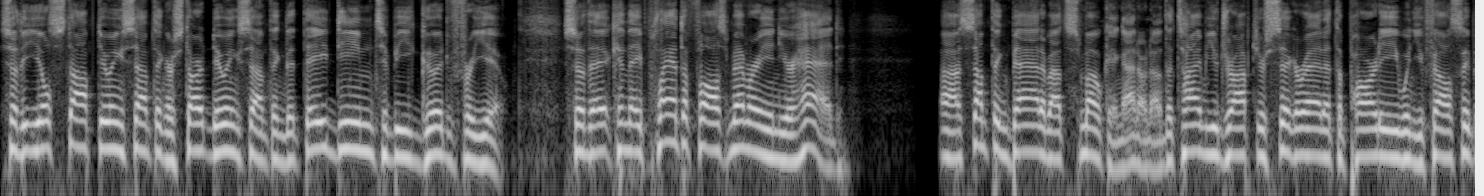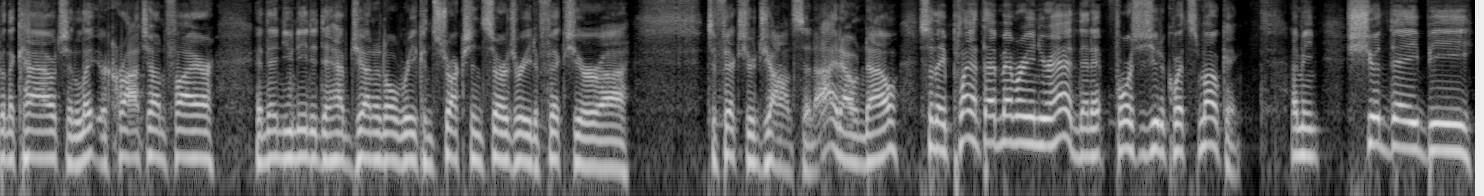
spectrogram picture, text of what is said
so that you'll stop doing something or start doing something that they deem to be good for you? So that can they plant a false memory in your head? Uh, something bad about smoking. I don't know. The time you dropped your cigarette at the party when you fell asleep on the couch and lit your crotch on fire, and then you needed to have genital reconstruction surgery to fix your uh, to fix your Johnson. I don't know. So they plant that memory in your head, then it forces you to quit smoking. I mean, should they be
